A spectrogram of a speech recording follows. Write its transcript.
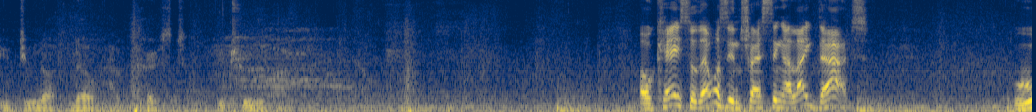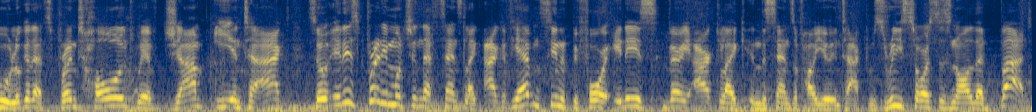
You do not know how cursed you truly are. Okay, so that was interesting. I like that. Ooh, look at that. Sprint hold. We have jump, E interact. So it is pretty much in that sense like Ark. If you haven't seen it before, it is very Ark-like in the sense of how you interact with resources and all that. But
